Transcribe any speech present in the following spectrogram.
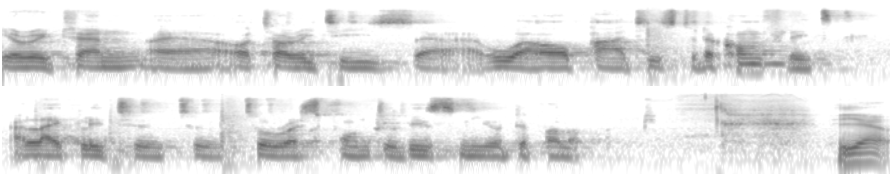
Eritrean uh, authorities, uh, who are all parties to the conflict, are likely to, to, to respond to this new development. Yeah,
